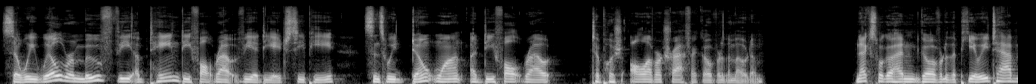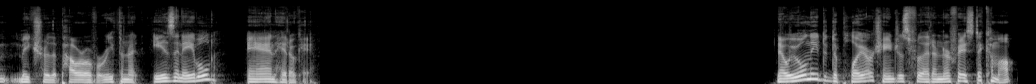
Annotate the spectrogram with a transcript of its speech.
So we will remove the obtain default route via DHCP since we don't want a default route to push all of our traffic over the modem. Next, we'll go ahead and go over to the PoE tab, make sure that power over Ethernet is enabled, and hit OK. Now we will need to deploy our changes for that interface to come up,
